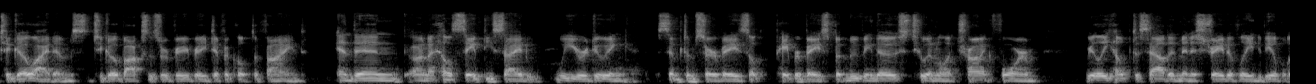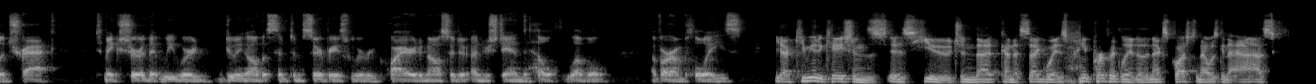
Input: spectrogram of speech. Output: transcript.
to go items. To go boxes were very, very difficult to find. And then on a health safety side, we were doing symptom surveys, paper based, but moving those to an electronic form really helped us out administratively to be able to track to make sure that we were doing all the symptom surveys we were required and also to understand the health level of our employees. Yeah, communications is huge. And that kind of segues me perfectly into the next question I was going to ask.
